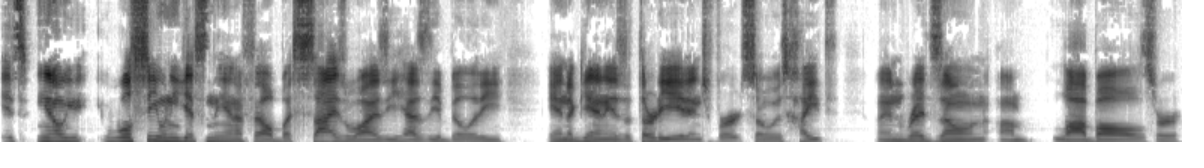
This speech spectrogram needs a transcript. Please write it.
It's you know we'll see when he gets in the NFL, but size wise he has the ability. And again, he has a 38 inch vert, so his height and red zone, um, lob balls or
